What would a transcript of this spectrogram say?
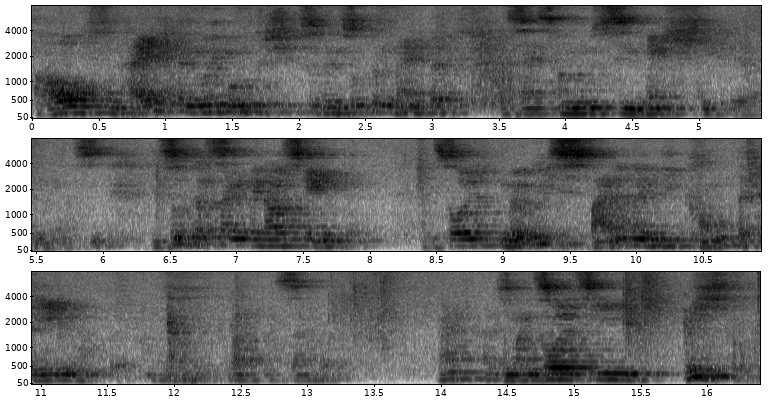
auf. Und Heidegger nur im Unterschied zu den Sutren meint er, das heißt, man muss sie mächtig werden lassen. Die Sutras sagen genau das Gegenteil. Man soll möglichst bald, wenn die kommt, dagegen arbeiten. Also man soll sie nicht groß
